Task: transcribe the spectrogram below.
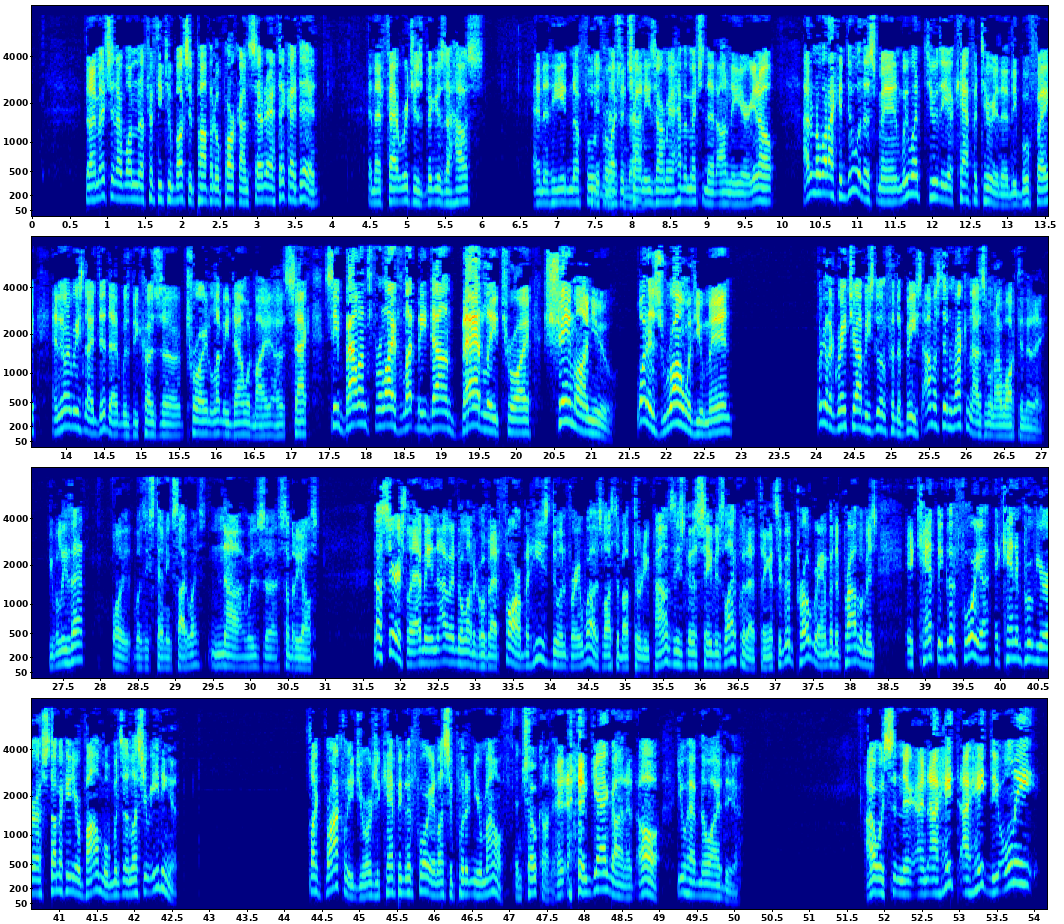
Did I mention I won uh, 52 bucks at Pompano Park on Saturday? I think I did. And that Fat Rich is big as a house, and that he ate enough food for like the that. Chinese army. I haven't mentioned that on the air. You know, I don't know what I can do with this man. We went through the uh, cafeteria there, the buffet, and the only reason I did that was because uh, Troy let me down with my uh, sack. See, Balance for Life let me down badly, Troy. Shame on you. What is wrong with you, man? Look at the great job he's doing for the Beast. I almost didn't recognize him when I walked in today. Do you believe that? Well, was he standing sideways? No, it was uh, somebody else. No, seriously, I mean, I don't want to go that far, but he's doing very well. He's lost about 30 pounds and he's going to save his life with that thing. It's a good program, but the problem is it can't be good for you. It can't improve your uh, stomach and your bowel movements unless you're eating it. It's like broccoli, George. It can't be good for you unless you put it in your mouth And choke on it. and, and gag on it. Oh, you have no idea. I was sitting there, and I hate, I hate the only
